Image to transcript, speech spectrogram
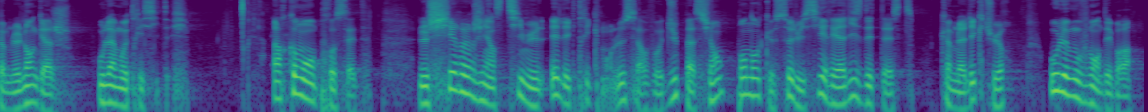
comme le langage ou la motricité. Alors comment on procède? Le chirurgien stimule électriquement le cerveau du patient pendant que celui-ci réalise des tests, comme la lecture ou le mouvement des bras.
